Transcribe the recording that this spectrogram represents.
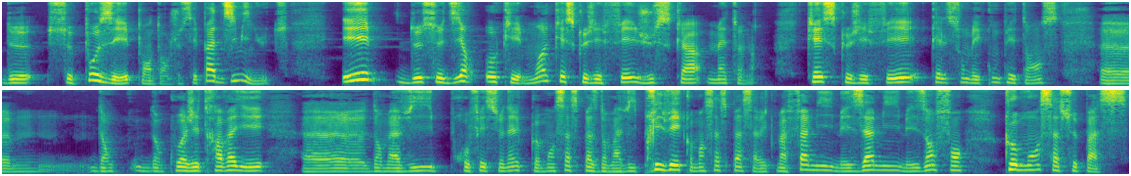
de se poser pendant, je ne sais pas, 10 minutes et de se dire, ok, moi, qu'est-ce que j'ai fait jusqu'à maintenant? Qu'est-ce que j'ai fait, quelles sont mes compétences, euh, dans, quoi j'ai travaillé, euh, dans ma vie professionnelle, comment ça se passe, dans ma vie privée, comment ça se passe avec ma famille, mes amis, mes enfants, comment ça se passe.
